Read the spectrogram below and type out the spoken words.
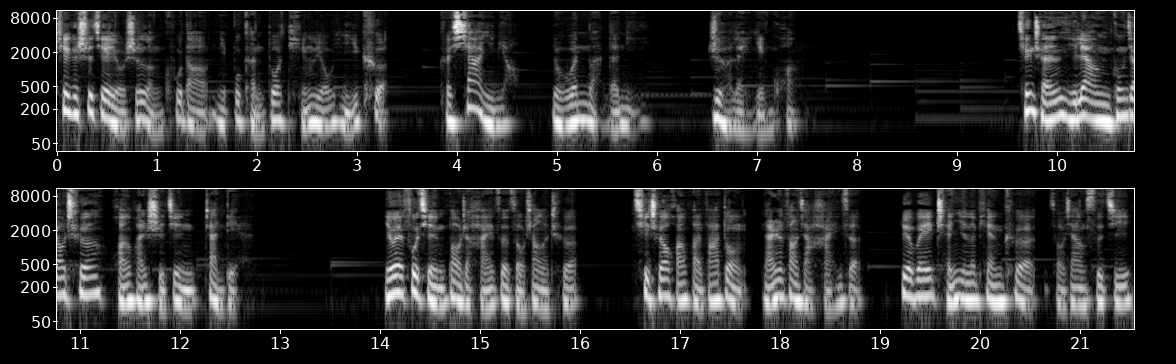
这个世界有时冷酷到你不肯多停留一刻，可下一秒又温暖的你，热泪盈眶。清晨，一辆公交车缓缓驶进站点。一位父亲抱着孩子走上了车，汽车缓缓发动，男人放下孩子，略微沉吟了片刻，走向司机：“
